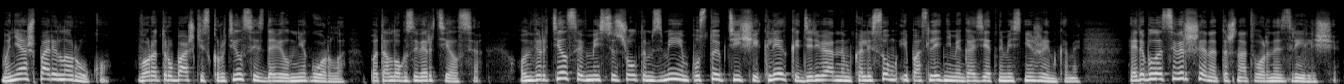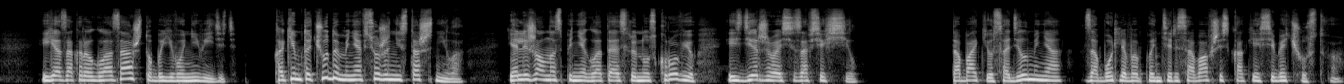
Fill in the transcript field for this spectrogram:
Мне ошпарило руку. Ворот рубашки скрутился и сдавил мне горло. Потолок завертелся — он вертелся вместе с желтым змеем, пустой птичьей клеткой, деревянным колесом и последними газетными снежинками. Это было совершенно тошнотворное зрелище. И я закрыл глаза, чтобы его не видеть. Каким-то чудом меня все же не стошнило. Я лежал на спине, глотая слюну с кровью и сдерживаясь изо всех сил. Табаки усадил меня, заботливо поинтересовавшись, как я себя чувствую.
